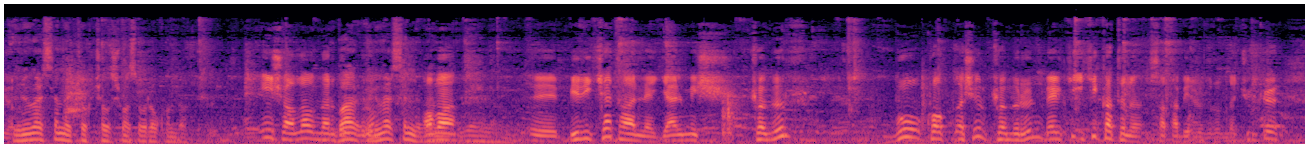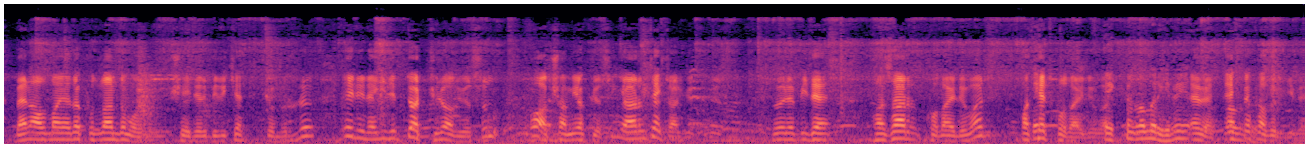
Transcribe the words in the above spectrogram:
diyor. Üniversitenin de çok çalışması var o konuda. İnşallah onları da Var, üniversitenin de. Ama e, biriket haline gelmiş kömür bu koklaşır kömürün belki iki katını satabilir durumda. Çünkü ben Almanya'da kullandım o şeyleri biriket kömürünü. Eline gidip 4 kilo alıyorsun. O akşam yakıyorsun. Yarın tekrar götürüyorsun. Böyle bir de pazar kolaylığı var. Paket kolaylığı var. Ekmek alır gibi. Evet, ekmek alır gibi.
